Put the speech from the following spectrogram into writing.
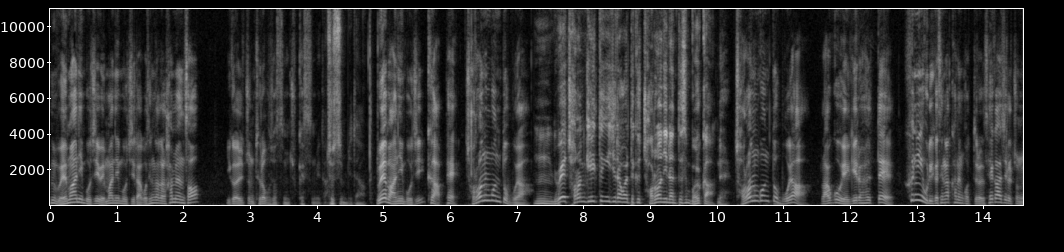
왜 많이 보지? 왜 많이 보지라고 생각을 하면서 이걸 좀 들어보셨으면 좋겠습니다. 좋습니다. 왜 많이 보지? 그 앞에 저런 건 또 뭐야? 음, 왜 저런 게 1등이지라고 할 때 그 저런이란 뜻은 뭘까? 네. 저런 건 또 뭐야? 라고 얘기를 할 때 흔히 우리가 생각하는 것들을 세 가지를 좀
